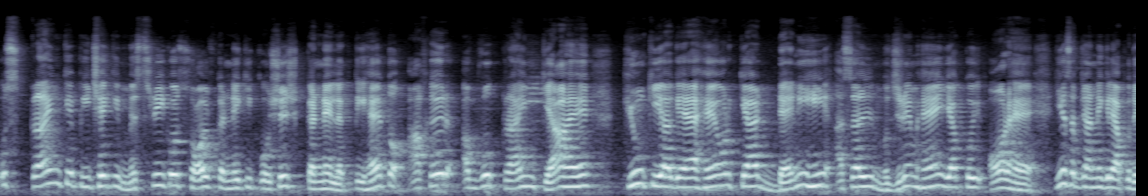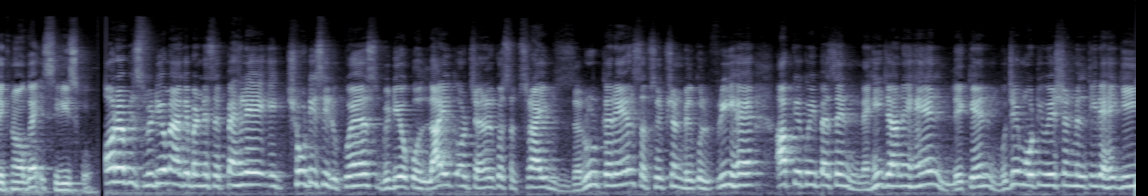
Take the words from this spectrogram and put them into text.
उस क्राइम के पीछे की मिस्ट्री को सॉल्व करने की कोशिश करने लगती है। तो आखिर अब वो क्राइम क्या है? क्यों किया गया है और क्या डैनी ही असल मुजरिम है या कोई और है? ये सब जानने के लिए आपको देखना होगा इस सीरीज़ को। और अब इस वीडियो में आगे बढ़ने से पहले एक छोटी सी रिक्वेस्ट वीडियो को लाइक और चैनल को सब्सक्राइब ज़रूर करें। सब्सक्रिप्शन बिल्कुल फ्री है। आपके कोई पैसे नहीं जाने हैं, लेकिन मुझे मोटिवेशन मिलती रहेगी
